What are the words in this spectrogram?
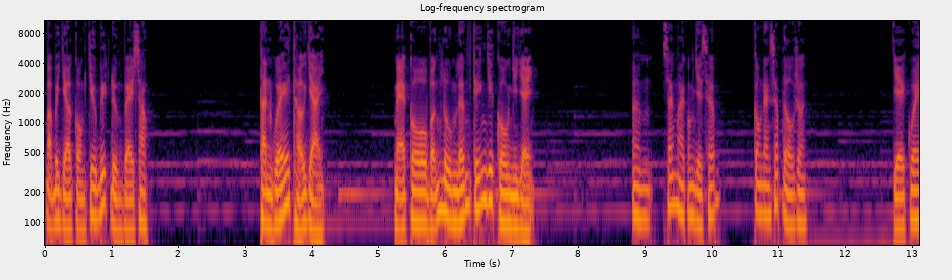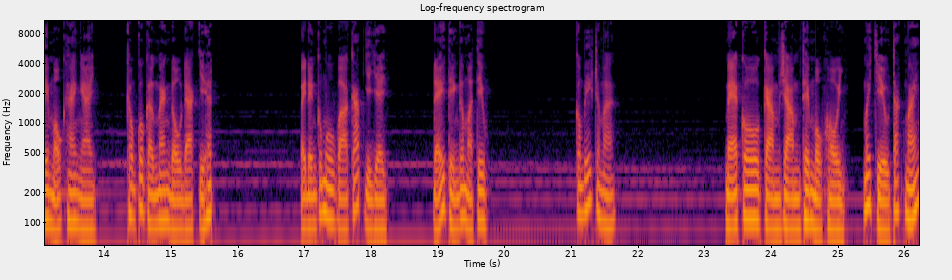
Mà bây giờ còn chưa biết đường về sao? Thành Quế thở dài. Mẹ cô vẫn luôn lớn tiếng với cô như vậy à, Sáng mai con về sớm. Con đang sắp đồ rồi. Về quê một hai ngày Không có cần mang đồ đạc gì hết. Mày đừng có mua quà cáp gì về. Để tiền đó mà tiêu. Con biết rồi mà. Mẹ cô càm ràm thêm một hồi Mới chịu tắt máy.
